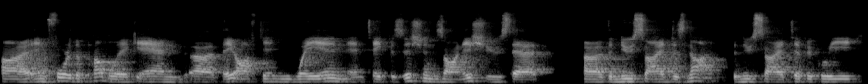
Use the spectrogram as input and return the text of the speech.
uh, and for the public. And uh, they often weigh in and take positions on issues that uh, the news side does not. The news side typically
